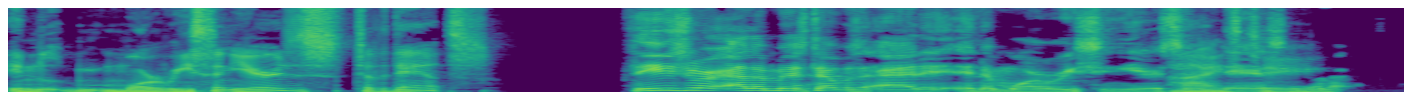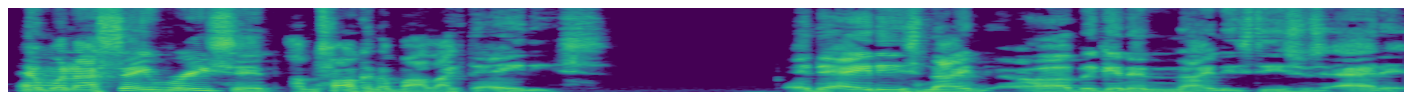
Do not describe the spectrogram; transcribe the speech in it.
in more recent years to the dance? These were elements that was added in the more recent years to the I dance. And when, I, and when I say recent, I'm talking about like the 80s in the 80s, 90, uh, beginning the 90s. These was added.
